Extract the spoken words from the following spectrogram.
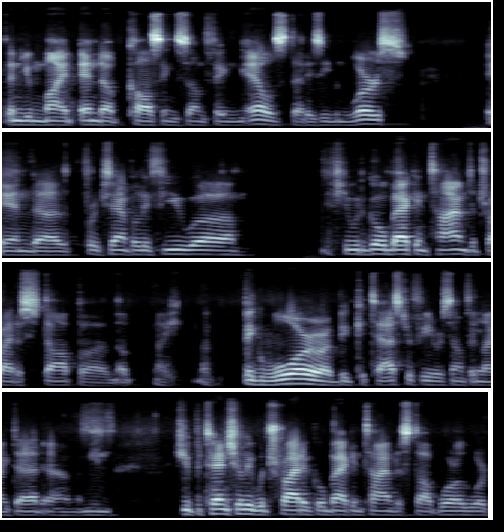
then you might end up causing something else that is even worse. And uh, for example, if you uh, if you would go back in time to try to stop a, a, a big war or a big catastrophe or something like that, um, I mean, you potentially would try to go back in time to stop World War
